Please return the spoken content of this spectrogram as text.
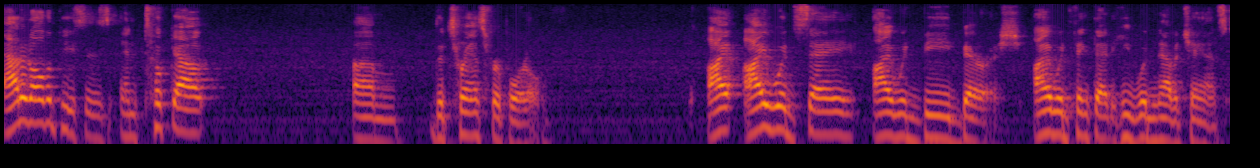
added all the pieces and took out um, the transfer portal, I I would say I would be bearish. I would think that he wouldn't have a chance.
